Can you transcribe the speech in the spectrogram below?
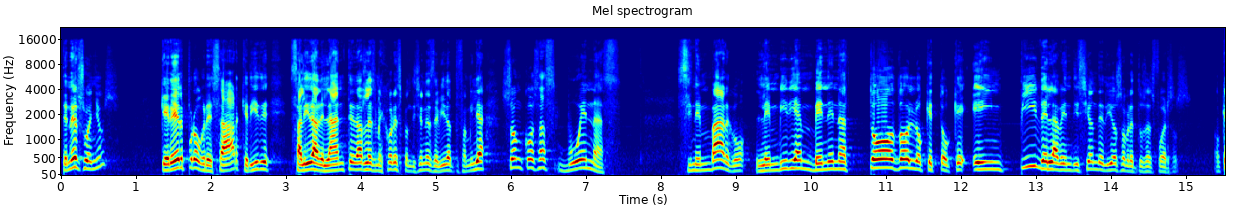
Tener sueños, querer progresar, querer salir adelante, darles mejores condiciones de vida a tu familia, son cosas buenas. Sin embargo, la envidia envenena todo lo que toque e impide la bendición de Dios sobre tus esfuerzos. ¿Ok?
